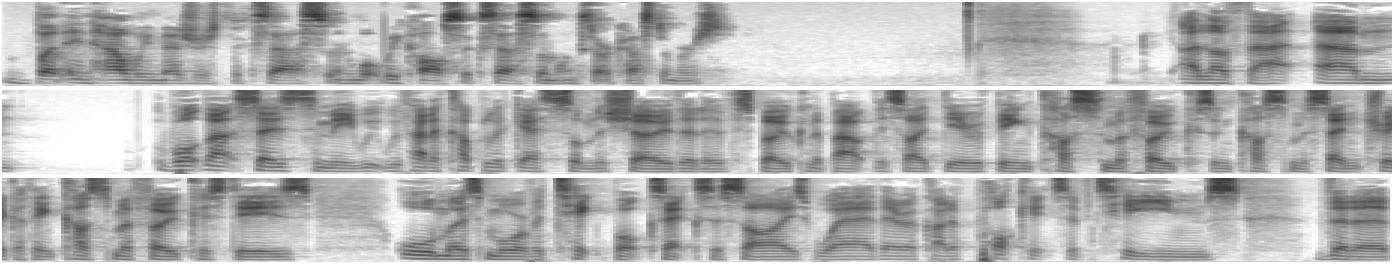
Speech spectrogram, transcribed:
but in how we measure success and what we call success amongst our customers. I love that. Um, what that says to me, we, have had a couple of guests on the show that have spoken about this idea of being customer focused and customer centric. I think customer focused is almost more of a tick box exercise where there are kind of pockets of teams that are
